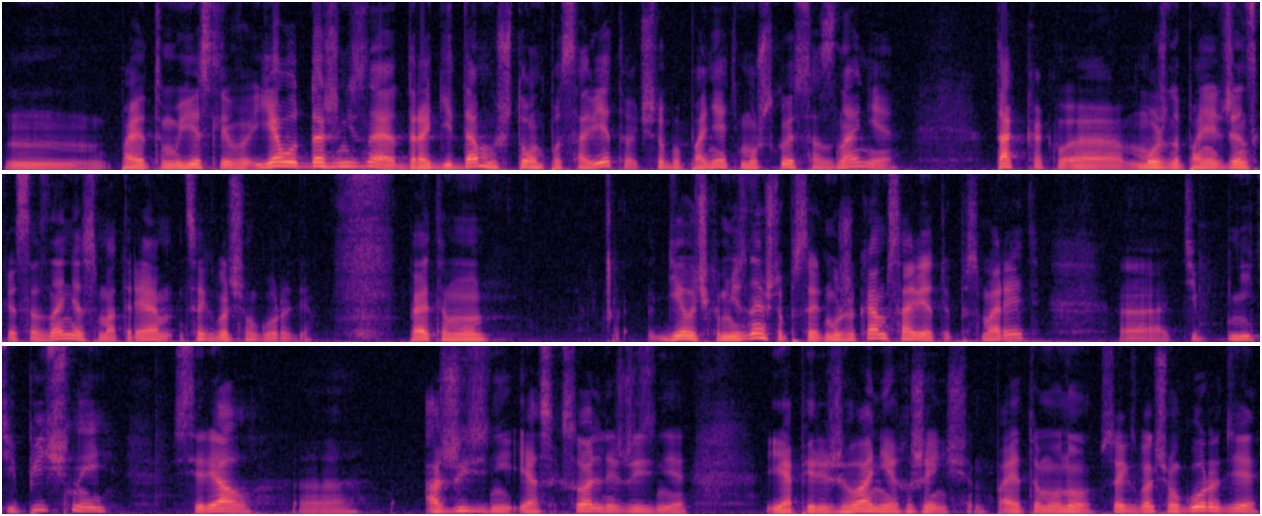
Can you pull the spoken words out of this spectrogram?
Поэтому если вы... Я вот даже не знаю, дорогие дамы, что вам посоветовать, чтобы понять мужское сознание, так как э, можно понять женское сознание, смотря «Секс в большом городе». Поэтому девочкам не знаю, что посоветовать, мужикам советую посмотреть э, тип, нетипичный сериал э, о жизни и о сексуальной жизни и о переживаниях женщин. Поэтому, ну, «Секс в большом городе»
